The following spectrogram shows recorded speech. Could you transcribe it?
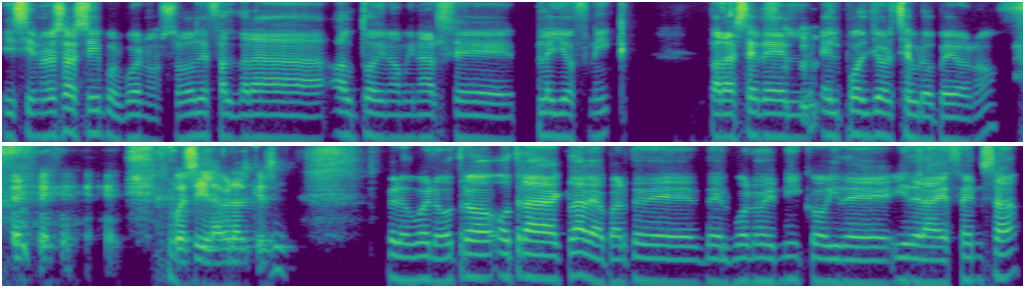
Y si no es así, pues bueno, solo le faltará autodenominarse Playoff Nick para ser el, el Paul George europeo, ¿no? pues sí, la verdad es que sí. Pero bueno, otro, otra clave, aparte del bono de Nico y de, y de la defensa,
